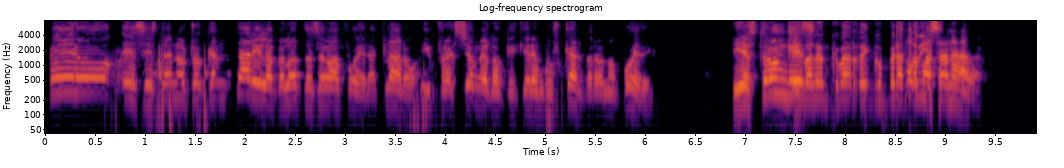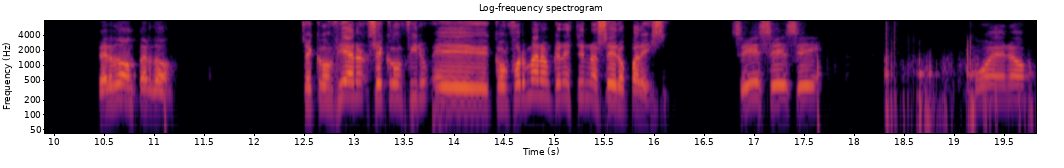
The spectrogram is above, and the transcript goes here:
pero ese está en otro cantar y la pelota se va afuera. Claro, infracción es lo que quieren buscar, pero no pueden. Y El Strongest balón que va recuperando. no pasa nada. Perdón, perdón. Se confiaron, se confir- eh, conformaron con este 1 a 0, parece. Sí, sí, sí. Bueno,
